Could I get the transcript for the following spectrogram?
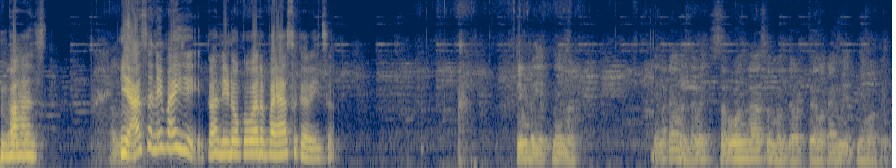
बस. हे असं नाही पाहिजे खाली डोकं वर पाय असं करायचं. तेवढं येत नाही ना. त्याला काय म्हणतात माहिती? सर्वांग असं म्हणते वाटतं. त्याला काय माहीत नाही मला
